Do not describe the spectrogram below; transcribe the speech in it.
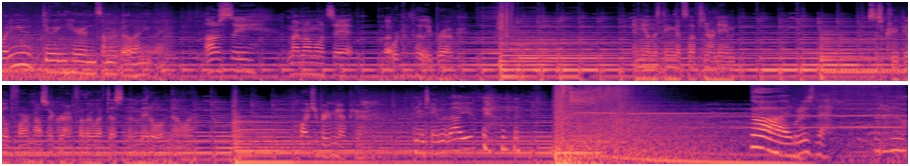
What are you doing here in Summerville anyway? Honestly, my mom won't say it, but we're completely broke. And the only thing that's left in our name is this creepy old farmhouse our grandfather left us in the middle of nowhere. Why'd you bring me up here? Entertainment value? God. What is that? I don't know.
